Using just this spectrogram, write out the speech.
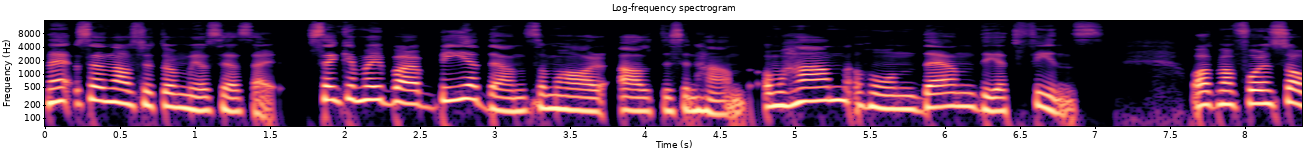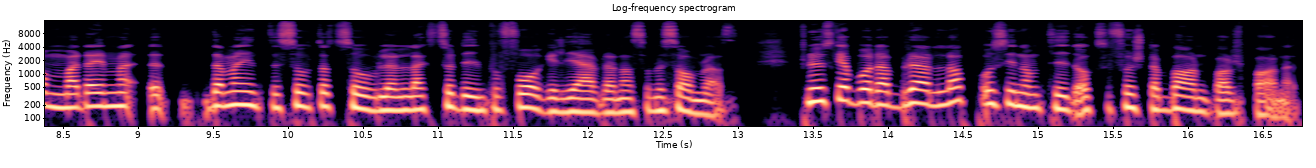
Nej, sen avslutar de med att säga så här. Sen kan man ju bara be den som har allt i sin hand, om han, hon, den, det finns. Och att man får en sommar där man, eh, där man inte sotat solen och lagt sordin på fågeljävlarna som i somras. För nu ska jag både ha bröllop och sinom tid också första barnbarnsbarnet.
